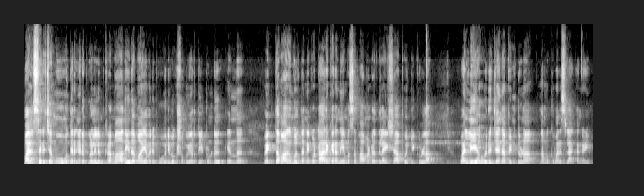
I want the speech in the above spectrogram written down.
മത്സരിച്ച മൂന്ന് തിരഞ്ഞെടുപ്പുകളിലും ക്രമാതീതമായി അവർ ഭൂരിപക്ഷം ഉയർത്തിയിട്ടുണ്ട് എന്ന് വ്യക്തമാകുമ്പോൾ തന്നെ കൊട്ടാരക്കര നിയമസഭാ മണ്ഡലത്തിൽ ഐഷാ പോറ്റിക്കുള്ള വലിയ ഒരു ജനപിന്തുണ നമുക്ക് മനസ്സിലാക്കാൻ കഴിയും.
